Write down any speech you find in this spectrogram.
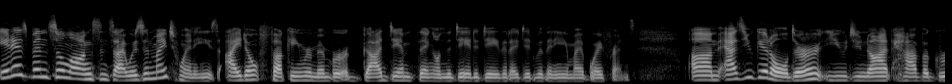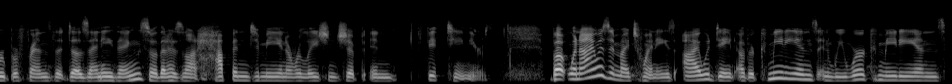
It has been so long since I was in my 20s, I don't fucking remember a goddamn thing on the day to day that I did with any of my boyfriends. Um, as you get older, you do not have a group of friends that does anything. So that has not happened to me in a relationship in 15 years. But when I was in my 20s, I would date other comedians, and we were comedians,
